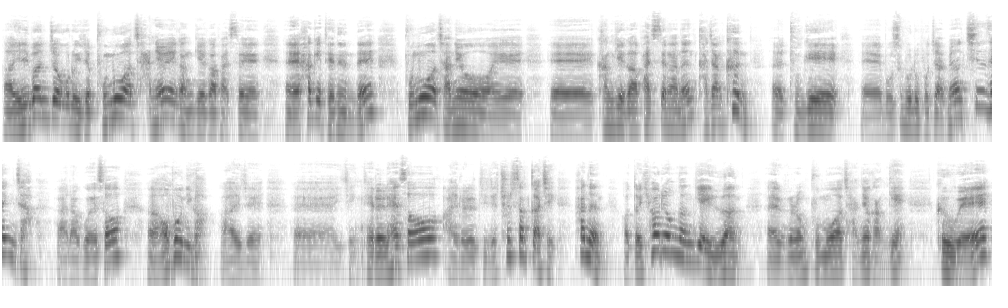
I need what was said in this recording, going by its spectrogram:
어, 일반적으로 이제 부모와 자녀의 관계가 발생하게 되는데 부모와 자녀의 관계가 발생하는 가장 큰 두 개의 모습으로 보자면 친생자라고 해서 어, 어머니가 아, 이제 이제 잉태를 해서 아이를 이제 출산까지 하는 어떤 혈연 관계에 의한 그런 부모와 자녀 관계. 그 외에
